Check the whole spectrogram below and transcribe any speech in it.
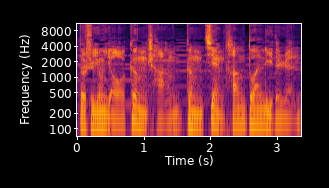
都是拥有更长、更健康端粒的人。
